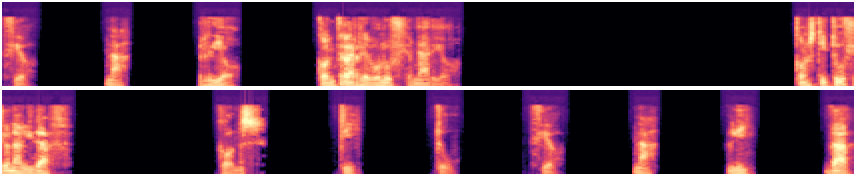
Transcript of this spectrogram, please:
Cio. Na. Río. Contrarrevolucionario. Constitucionalidad. Cons. Ti. Tu. Cio. Na. Li. Da.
